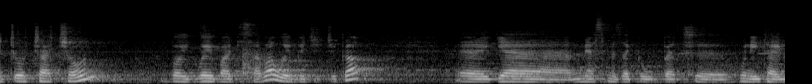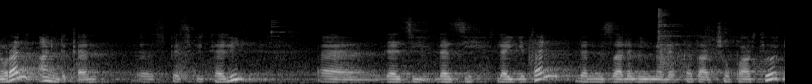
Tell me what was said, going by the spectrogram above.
እጩዎቻቸውን ወይ በአዲስ አበባ ወይ በጅጅጋ የሚያስመዘግቡበት ሁኔታ ይኖራል። አንድ ቀን specifically ለዚህ ለይተን ለነዛ ለሚመለከታቸው ፓርቲዎች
